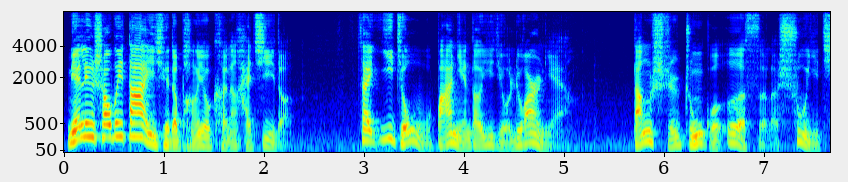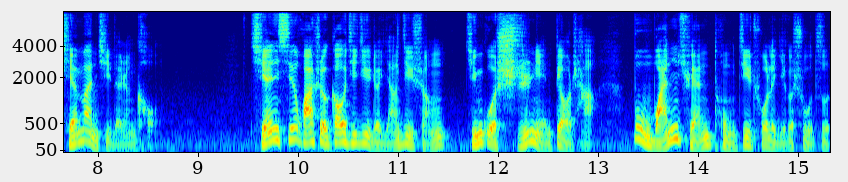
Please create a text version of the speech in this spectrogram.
年龄稍微大一些的朋友可能还记得，在一九五八年到一九六二年啊，当时中国饿死了数以千万计的人口。前新华社高级记者杨继绳经过十年调查，不完全统计出了一个数字：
